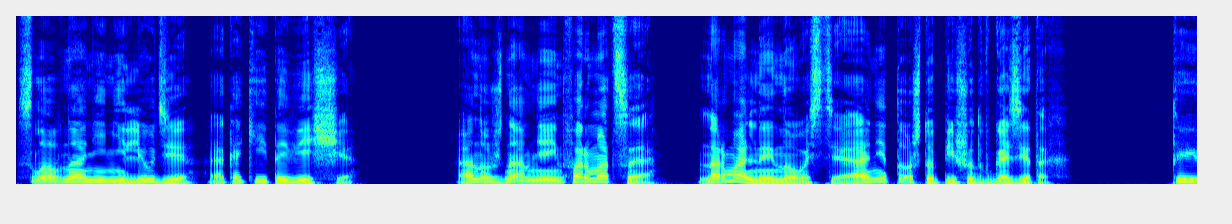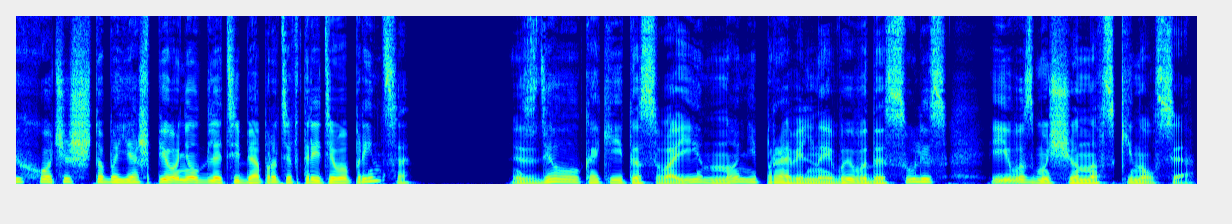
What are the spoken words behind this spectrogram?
словно они не люди, а какие-то вещи. А нужна мне информация, нормальные новости, а не то, что пишут в газетах. «Ты хочешь, чтобы я шпионил для тебя против третьего принца?» Сделал какие-то свои, но неправильные выводы Сулис и возмущенно вскинулся.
